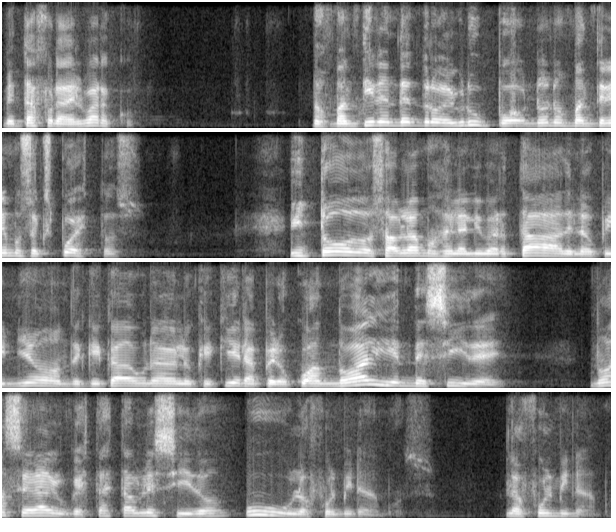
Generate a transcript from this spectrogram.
metáfora del barco. Nos mantienen dentro del grupo, no nos mantenemos expuestos. Y todos hablamos de la libertad, de la opinión, de que cada uno haga lo que quiera, pero cuando alguien decide no hacer algo que está establecido, uh, lo fulminamos. Lo fulminamos.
